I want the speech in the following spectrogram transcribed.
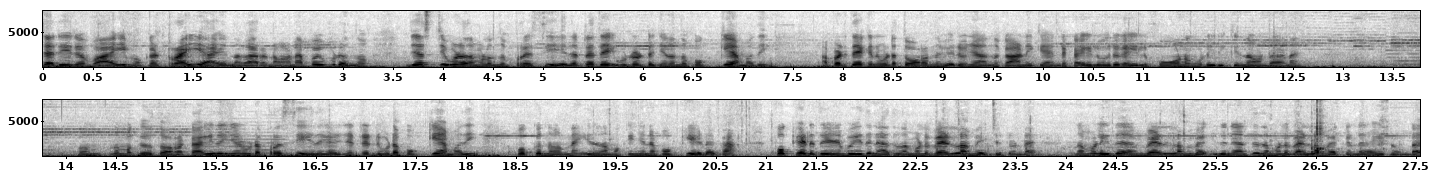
ശരീരം വായും ഒക്കെ ഡ്രൈ ആയെന്ന കാരണമാണ്. അപ്പോൾ ഇവിടെ ഒന്ന് ജസ്റ്റ് ഇവിടെ നമ്മളൊന്ന് പ്രസ് ചെയ്തിട്ട് ഇവിടോട്ട് ഇങ്ങനെ ഒന്ന് പൊക്കിയാൽ മതി. അപ്പോഴത്തേക്കിന് ഇവിടെ തുറന്ന് വരും. ഞാൻ ഒന്ന് കാണിക്കാം. എന്റെ കയ്യിൽ ഒരു കയ്യിൽ ഫോണും കൂടി ഇരിക്കുന്നതുകൊണ്ടാണ്. അപ്പം നമുക്ക് തുറക്കാം. ഇത് ഇങ്ങനെ ഇവിടെ പ്രസ് ചെയ്ത് കഴിഞ്ഞിട്ട് ഇവിടെ പൊക്കിയാൽ മതി. പൊക്കെന്ന് പറഞ്ഞാൽ ഇത് നമുക്കിങ്ങനെ പൊക്കിയെടുക്കാം. പൊക്കിയെടുത്ത് കഴിയുമ്പോൾ ഇതിനകത്ത് നമ്മൾ വെള്ളം വെച്ചിട്ടുണ്ട്. നമ്മളിത് വെള്ളം ഇതിനകത്ത് നമ്മൾ വെള്ളം വെക്കേണ്ടതായിട്ടുണ്ട്.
